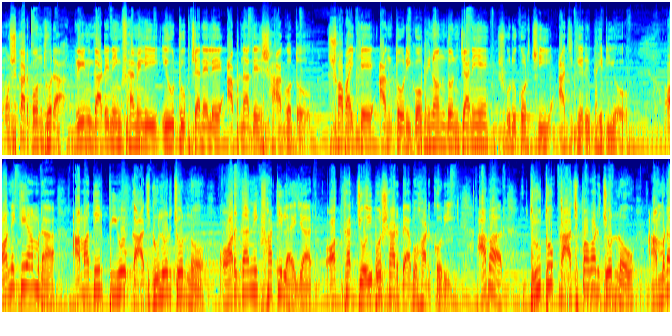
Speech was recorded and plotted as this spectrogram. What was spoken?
নমস্কার বন্ধুরা, গ্রিন গার্ডেনিং ফ্যামিলি ইউটিউব চ্যানেলে আপনাদের স্বাগত। সবাইকে আন্তরিক অভিনন্দন জানিয়ে শুরু করছি আজকের ভিডিও। অনেকে আমরা আমাদের প্রিয় গাছগুলোর জন্য অর্গানিক ফার্টিলাইজার অর্থাৎ জৈব সার ব্যবহার করি। আবার দ্রুত কাজ পাওয়ার জন্য আমরা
